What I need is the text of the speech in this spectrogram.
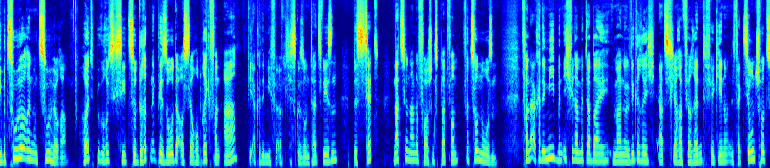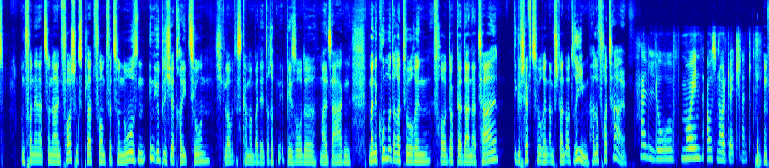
Liebe Zuhörerinnen und Zuhörer, heute begrüße ich Sie zur dritten Episode aus der Rubrik von A, wie Akademie für öffentliches Gesundheitswesen, bis Z, nationale Forschungsplattform für Zoonosen. Von der Akademie bin ich wieder mit dabei, Emanuel Wiggerich, ärztlicher Referent für Hygiene und Infektionsschutz und von der nationalen Forschungsplattform für Zoonosen in üblicher Tradition. Ich glaube, das kann man bei der dritten Episode mal sagen. Meine Co-Moderatorin, Frau Dr. Dana Thal, die Geschäftsführerin am Standort Riem. Hallo, Frau Thal. Hallo, moin aus Norddeutschland.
